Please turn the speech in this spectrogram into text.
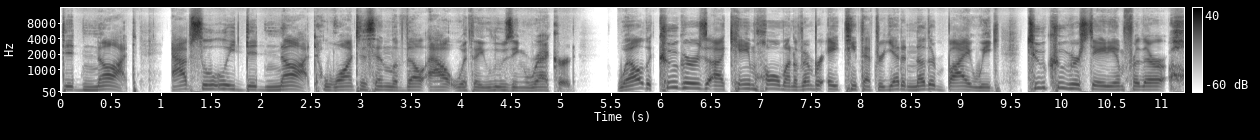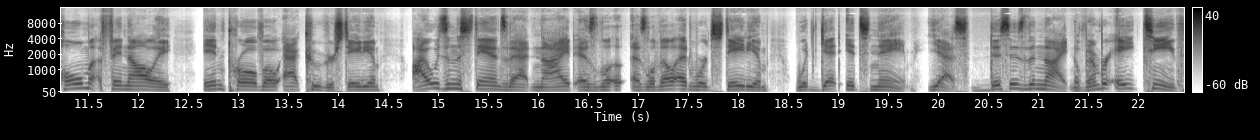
did not absolutely did not want to send LaVell out with a losing record. Well, the Cougars uh, came home on November 18th after yet another bye week to Cougar Stadium for their home finale in Provo at Cougar Stadium. I was in the stands that night as La- as LaVell Edwards Stadium would get its name. Yes, this is the night, November 18th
